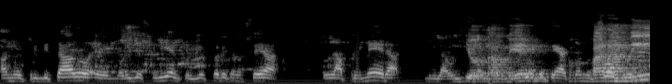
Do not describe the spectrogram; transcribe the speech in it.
a nuestro invitado, eh, Morillo Suriel, que yo espero que no sea la primera ni la última. Yo también. Para mí,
